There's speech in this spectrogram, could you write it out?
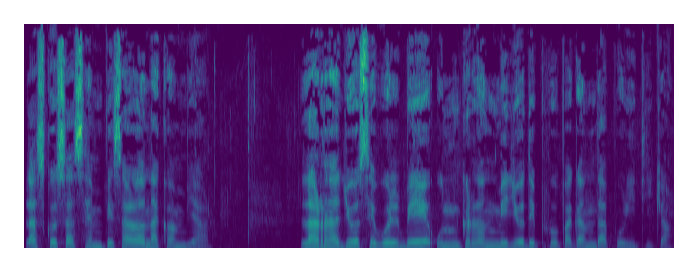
las cosas empezaron a cambiar. La radio se vuelve un gran medio de propaganda política.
